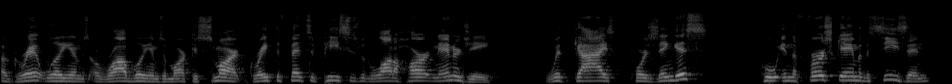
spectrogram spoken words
a Grant Williams, a Rob Williams, a Marcus Smart, great defensive pieces with a lot of heart and energy with guys Porzingis, who in the first game of the season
